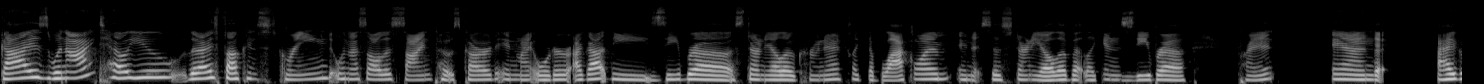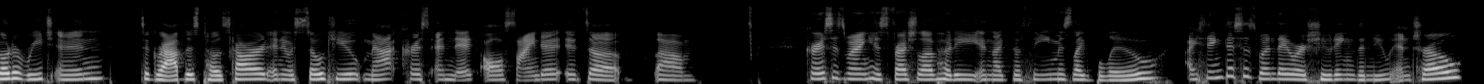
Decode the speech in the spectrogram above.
Guys, when I tell you that I fucking screamed when I saw this signed postcard in my order, I got the zebra Sterniolo crew neck, like the black one, and it says Sterniolo, but like in zebra print. And I go to reach in to grab this postcard, and it was so cute. Matt, Chris, and Nick all signed it. It's a um, Chris is wearing his Fresh Love hoodie, and like the theme is like blue. I think this is when they were shooting the new intro,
